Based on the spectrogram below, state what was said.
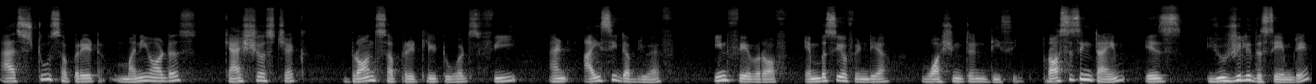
as two separate money orders, cashier's check drawn separately towards fee and ICWF in favor of Embassy of India, Washington DC. Processing time is usually the same day.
